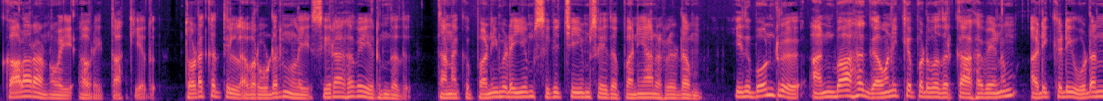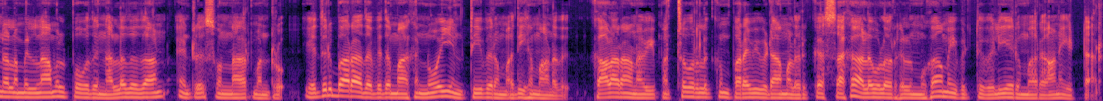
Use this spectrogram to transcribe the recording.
காலரா நோய் அவரை தாக்கியது. தொடக்கத்தில் அவர் உடல்நிலை சீராகவே இருந்தது. தனக்கு பணிவிடையும் சிகிச்சையும் செய்த பணியாளர்களிடம் இதுபோன்று அன்பாக கவனிக்கப்படுவதற்காக வேணும் அடிக்கடி உடல்நலமில்லாமல் போவது நல்லதுதான் என்று சொன்னார் மன்றோ. எதிர்பாராத விதமாக நோயின் தீவிரம் அதிகமானது. காலரா நோய் மற்றவர்களுக்கும் பரவிவிடாமல் இருக்க சக அலுவலர்கள் முகாமை விட்டு வெளியேறுமாறு ஆணையிட்டார்.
